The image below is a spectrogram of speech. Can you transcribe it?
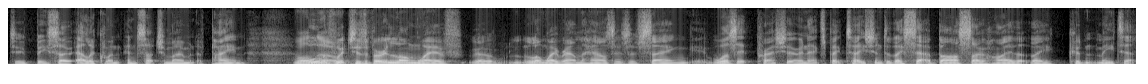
to be so eloquent in such a moment of pain. Well, All no. of which is a very long way of uh, long way round the houses of saying, was it pressure and expectation? Did they set a bar so high that they couldn't meet it?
